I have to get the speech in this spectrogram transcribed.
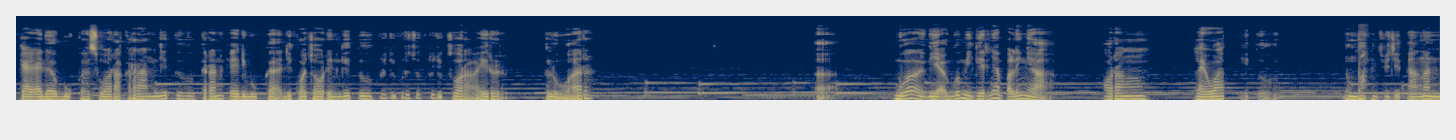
kayak ada buka suara keran gitu. Keran kayak dibuka dikocorin gitu. Kerucuk kerucuk kerucuk suara air keluar. Uh, eh, gue ya gue mikirnya paling ya orang lewat gitu. Numpang cuci tangan.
